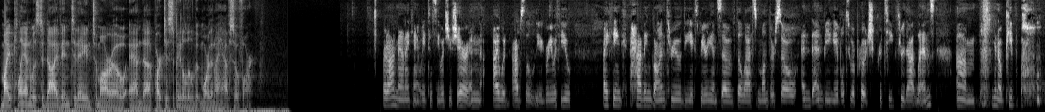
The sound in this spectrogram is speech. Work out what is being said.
my plan was to dive in today and tomorrow and uh, participate a little bit more than I have so far. Right on, man. I can't wait to see what you share. And I would absolutely agree with you. I think having gone through the experience of the last month or so and then being able to approach critique through that lens, um, you know, people.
